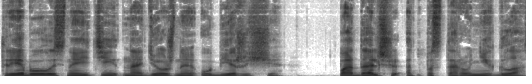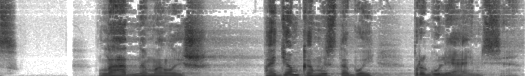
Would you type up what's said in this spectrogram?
требовалось найти надежное убежище, подальше от посторонних глаз. — Ладно, малыш, пойдем-ка мы с тобой прогуляемся. —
